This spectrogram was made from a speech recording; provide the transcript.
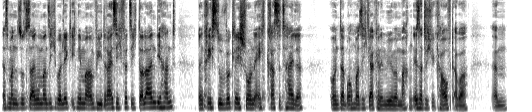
dass man sozusagen, wenn man sich überlegt, ich nehme mal irgendwie 30, 40 Dollar in die Hand, dann kriegst du wirklich schon echt krasse Teile. Und da braucht man sich gar keine Mühe mehr machen. Ist natürlich gekauft, aber ähm,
